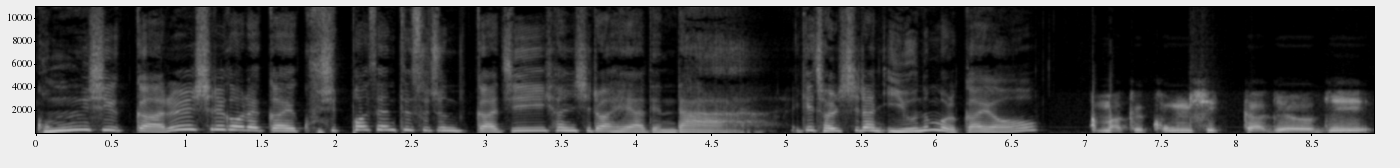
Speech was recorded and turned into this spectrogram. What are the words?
공시가를 실거래가의 90% 수준까지 현실화해야 된다. 이게 절실한 이유는 뭘까요? 아마 그 공식 가격이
